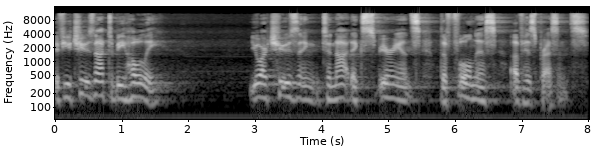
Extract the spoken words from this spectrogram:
If you choose not to be holy, you are choosing to not experience the fullness of His presence.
